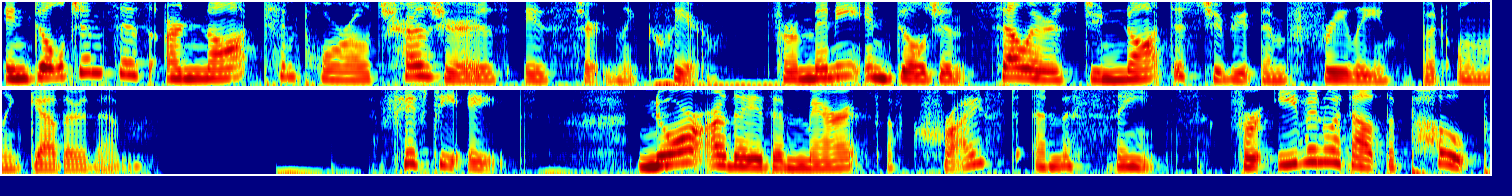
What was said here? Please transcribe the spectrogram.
indulgences are not temporal treasures is certainly clear, for many indulgence sellers do not distribute them freely, but only gather them. 58. Nor are they the merits of Christ and the saints, for even without the Pope,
